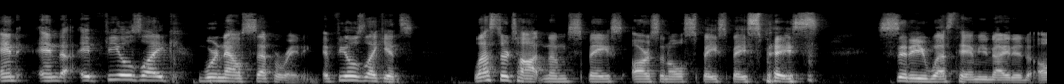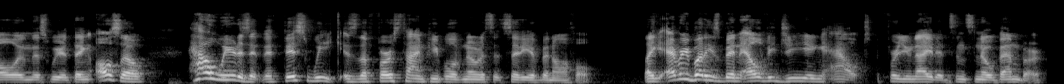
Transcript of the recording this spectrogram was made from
and and it feels like we're now separating. It feels like it's Leicester, Tottenham, space, Arsenal, space, space, space, City, West Ham United, all in this weird thing. Also, how weird is it that this week is the first time people have noticed that City have been awful? Like everybody's been LVGing out for United since November,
